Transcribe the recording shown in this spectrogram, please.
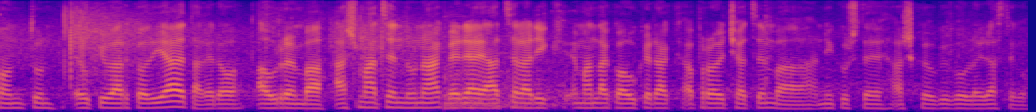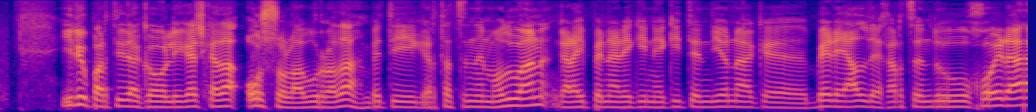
kontun euki beharko dia, eta gero aurren ba, asmatzen dunak, bere atzelarik emandako aukerak aprobetsatzen, ba, nik uste asko eukiko irazteko. Hiru partidako ligaska da oso laburra da, beti gertatzen den moduan, garaipenarekin ekiten dionak eh, bere alde jartzen du joera,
